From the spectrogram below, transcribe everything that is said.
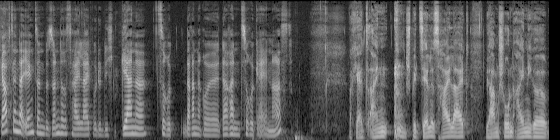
Gab es denn da irgendein so besonderes Highlight, wo du dich gerne zurück, daran, daran zurückerinnerst? Ach ja, jetzt ein spezielles Highlight. Wir haben schon einige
